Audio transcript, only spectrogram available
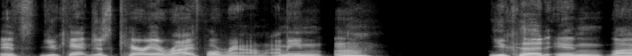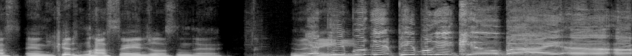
it's you can't just carry a rifle around i mean you could in los and you could in los angeles in the in the Yeah, 80s. people get people get killed by uh,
